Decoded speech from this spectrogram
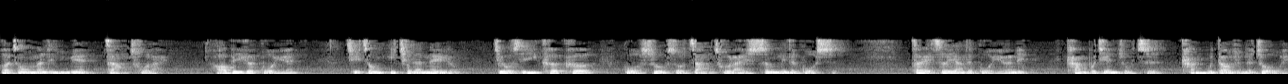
而从我们里面长出来，好比一个果园。其中一切的内容，就是一颗颗果树所长出来生命的果实。在这样的果园里，看不见组织，看不到人的作为，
